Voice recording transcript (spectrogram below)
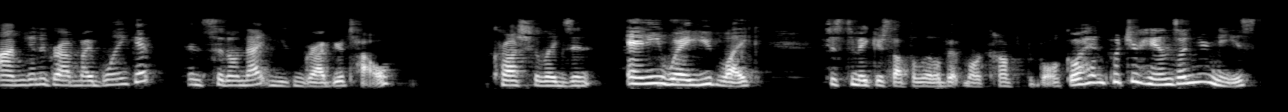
I'm going to grab my blanket and sit on that. You can grab your towel. Cross your legs in any way you'd like just to make yourself a little bit more comfortable. Go ahead and put your hands on your knees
